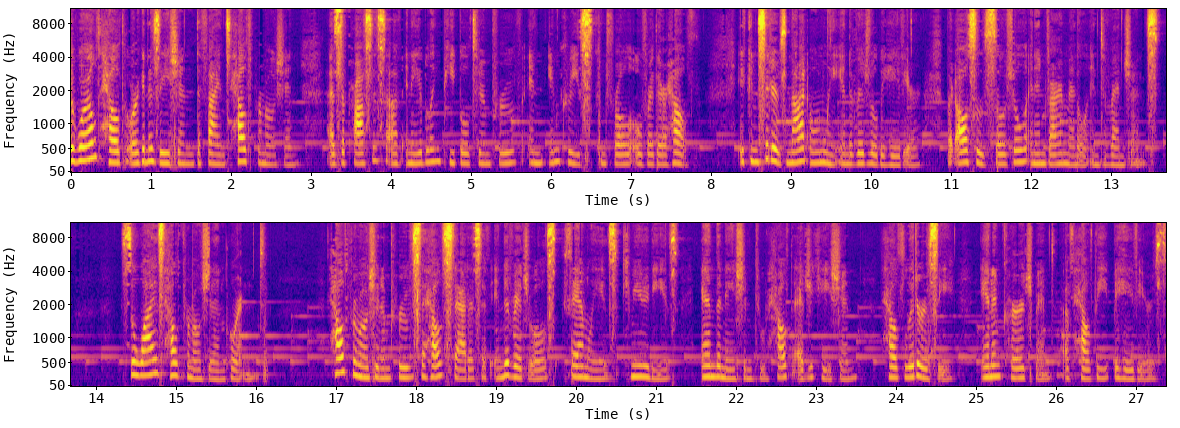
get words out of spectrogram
The World Health Organization defines health promotion as the process of enabling people to improve and increase control over their health. It considers not only individual behavior, but also social and environmental interventions. So why is health promotion important? Health promotion improves the health status of individuals, families, communities, and the nation through health education, health literacy, and encouragement of healthy behaviors.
